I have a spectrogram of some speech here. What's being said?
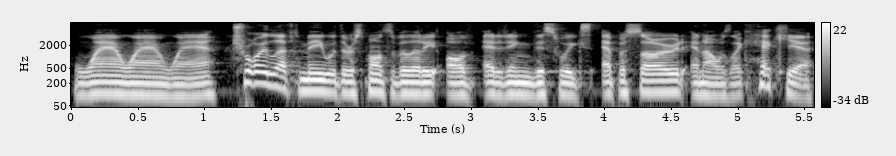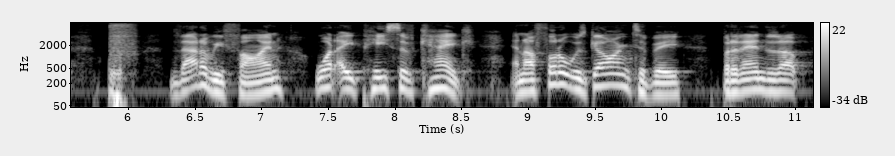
Wah, wah, wah. Troy left me with the responsibility of editing this week's episode, and I was like, heck yeah. Pff, that'll be fine. What a piece of cake. And I thought it was going to be, but it ended up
